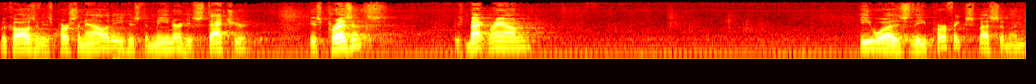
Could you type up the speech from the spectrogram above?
because of his personality, his demeanor, his stature, his presence, his background. He was the perfect specimen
